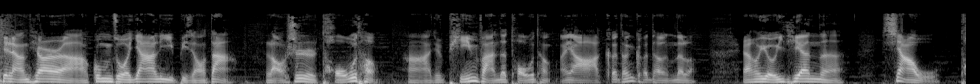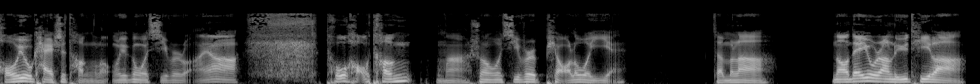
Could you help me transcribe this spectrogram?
这两天啊，工作压力比较大，老是头疼啊，就频繁的头疼，哎呀，可疼可疼的了。然后有一天呢，下午头又开始疼了，我就跟我媳妇儿说：“哎呀，头好疼啊！”说我媳妇儿瞟了我一眼，怎么了？脑袋又让驴踢了？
